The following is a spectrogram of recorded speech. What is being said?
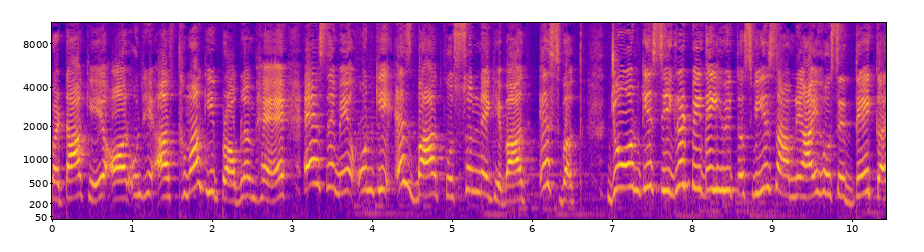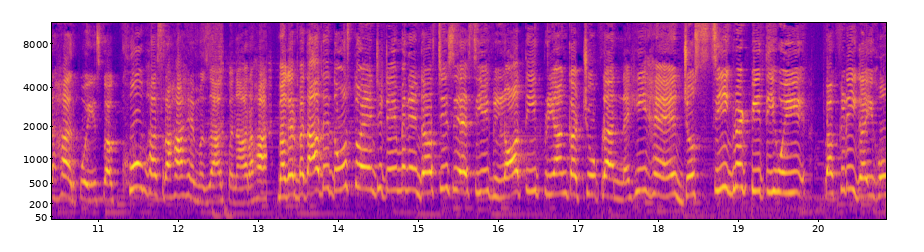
पटाखे और उन्हें अस्थमा की प्रॉब्लम है। ऐसे में उनकी इस बात को सुनने के बाद इस वक्त जो उनकी सिगरेट पीती हुई तस्वीर सामने आई हो, उसे देखकर हर कोई इस वक्त खूब हंस रहा है, मज़ाक बना रहा है। मगर बता दें दोस्तों एंटरटेनमेंट इंडस्ट्री से ऐसी एक लौती प्रियंका चोपड़ा नहीं है, जो सिगरेट पीती हुई पकड़ी गई हो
